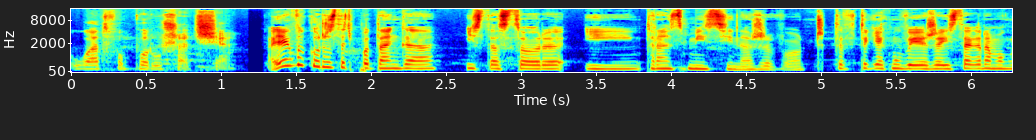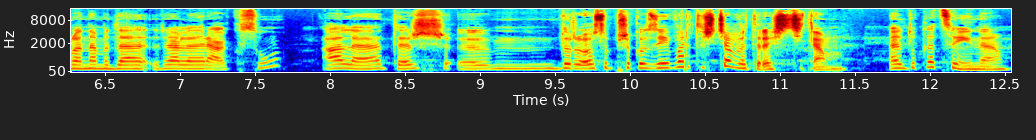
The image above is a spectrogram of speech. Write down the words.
łatwo poruszać się. A jak wykorzystać potęgę Instastory i transmisji na żywo? Czy, tak jak mówię, że Instagram oglądamy dla relaksu, ale też um, dużo osób przekazuje wartościowe treści tam, edukacyjne.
